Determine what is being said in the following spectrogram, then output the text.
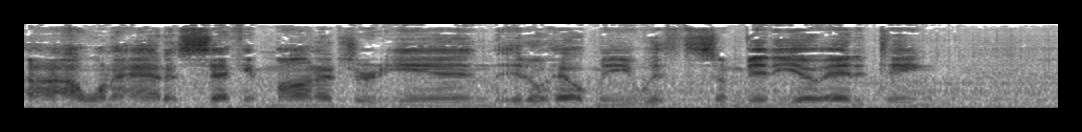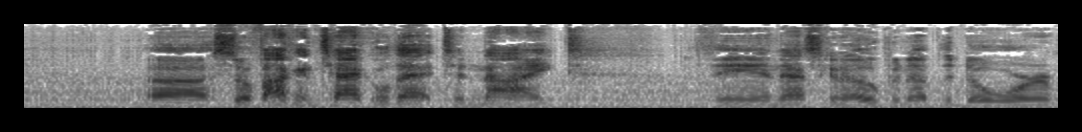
Uh, I want to add a second monitor in. It'll help me with some video editing. Uh, so if I can tackle that tonight, then that's going to open up the door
